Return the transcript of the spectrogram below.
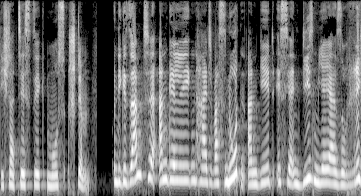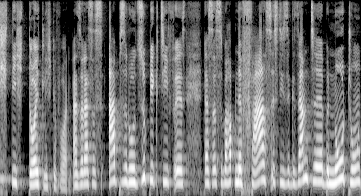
die Statistik muss stimmen. Und die gesamte Angelegenheit, was Noten angeht, ist ja in diesem Jahr ja so richtig deutlich geworden. Also, dass es absolut subjektiv ist, dass es überhaupt eine Farce ist, diese gesamte Benotung,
